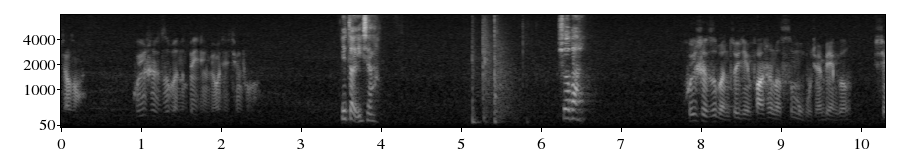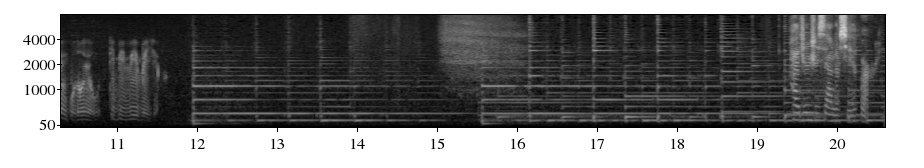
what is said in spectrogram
肖总，辉氏资本的背景了解清楚了。你等一下，说吧。辉氏资本最近发生了私募股权变更，新股东有 DBB 背景。还真是下了血本了。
